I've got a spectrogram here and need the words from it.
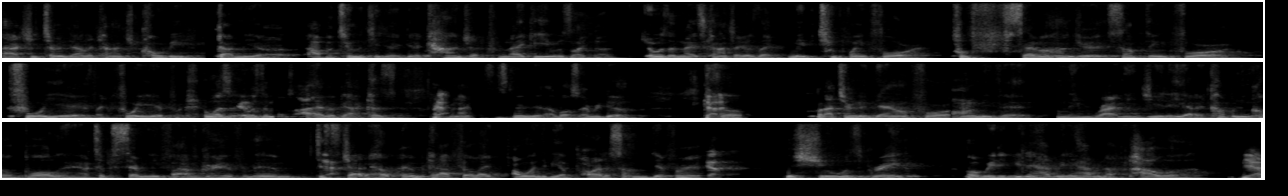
I actually turned down a contract. Kobe got me a opportunity to get a contract from Nike. It was like a it was a nice contract. It was like maybe two point four for seven hundred something for four years, like four year. It was it was the most I ever got because Yeah. when I got suspended, I lost every deal. Got it. so, but I turned it down for an Army vet named Rodney Jeter. He had a company called Ballin. I took 75 grand from him just to try to help him because I felt like I wanted to be a part of something different. Yeah. The shoe was great, but we didn't, we didn't have we didn't have enough power Yeah.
